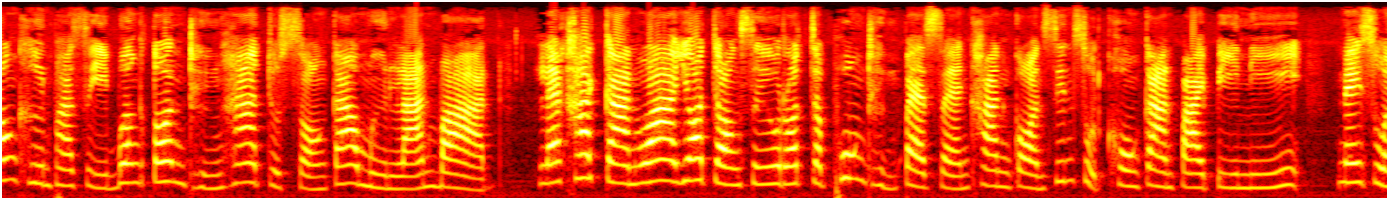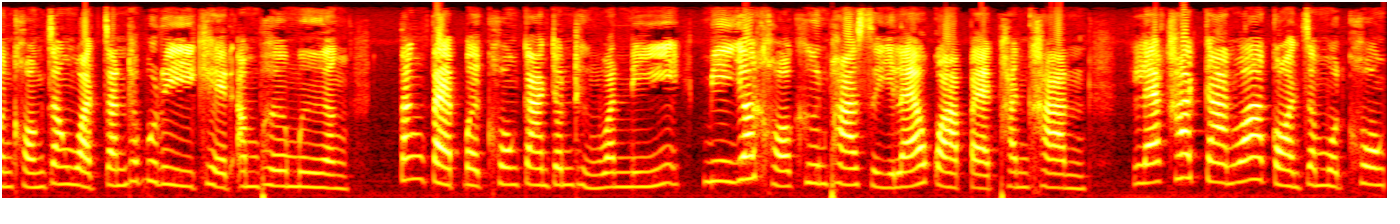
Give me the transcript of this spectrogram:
ต้องคืนภาษีเบื้องต้นถึง 5.29หมื่นล้านบาท และคาดการว่ายอดจองซื้อรถจะพุ่งถึง 800,000คันก่อนสิ้นสุดโครงการปลายปีนี้ ในส่วนของจังหวัดจันทบุรีเขตอำเภอเมือง ตั้งแต่เปิดโครงการจนถึงวันนี้ มียอดขอคืนภาษีแล้วกว่า 8,000 คัน และคาดการว่าก่อนจะหมดโครง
